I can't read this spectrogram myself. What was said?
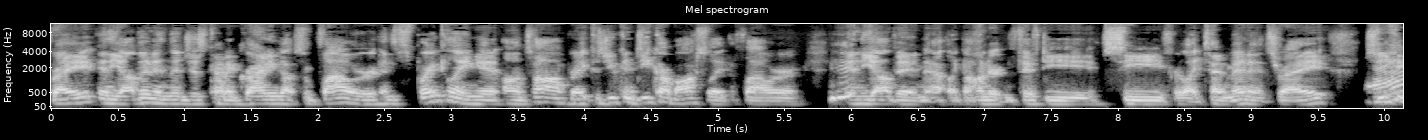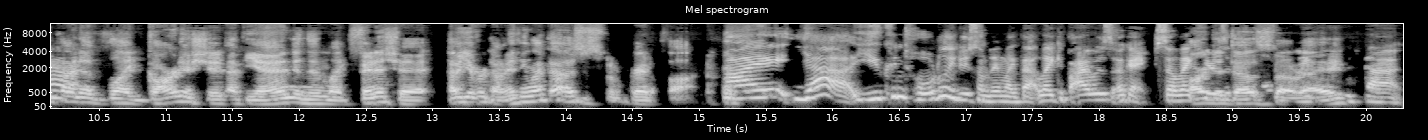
right, in the oven, and then just kind of grinding up some flower and sprinkling it on top, right? Because you can decarboxylate the flower mm-hmm. in the oven at like 150 C for like 10 minutes, right? So yeah. you can kind of like garnish it at the end and then like finish it. Have you ever done anything like that? It's just a random thought. I yeah, you can totally do something like that. Like if I was okay, so like hard to dose though, right? That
